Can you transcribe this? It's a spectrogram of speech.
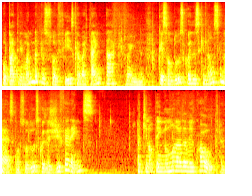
o patrimônio da pessoa física vai estar intacto ainda. Porque são duas coisas que não se mesclam, são duas coisas diferentes, que não tem uma nada a ver com a outra.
